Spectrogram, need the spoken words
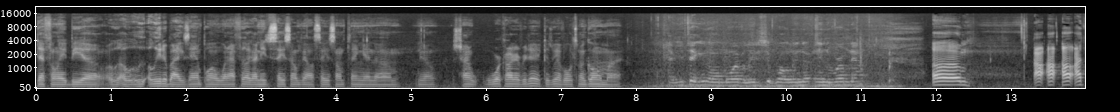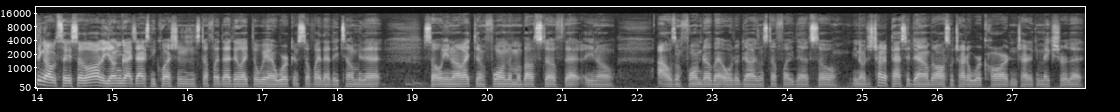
definitely be a, a, a leader by example. And when I feel like I need to say something, I'll say something, and um, you know, just trying to work hard every day because we have an ultimate goal in mind. Have you taken on more of a leadership role in the in the room now? Um, I, I, I think I would say so. A lot of young guys ask me questions and stuff like that. They like the way I work and stuff like that. They tell me that. So, you know, I like to inform them about stuff that, you know, I was informed of by older guys and stuff like that. So, you know, just trying to pass it down, but also try to work hard and try to make sure that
